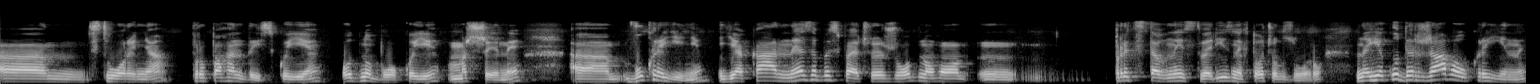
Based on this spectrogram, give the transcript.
е, створення пропагандистської однобокої машини е, в Україні, яка не забезпечує жодного. Представництва різних точок зору, на яку держава України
